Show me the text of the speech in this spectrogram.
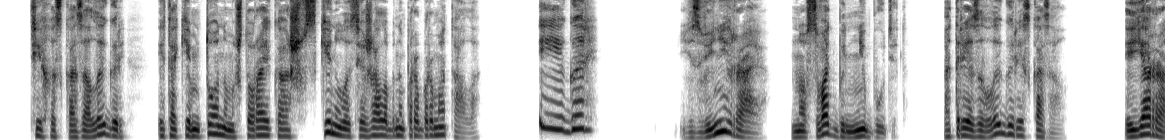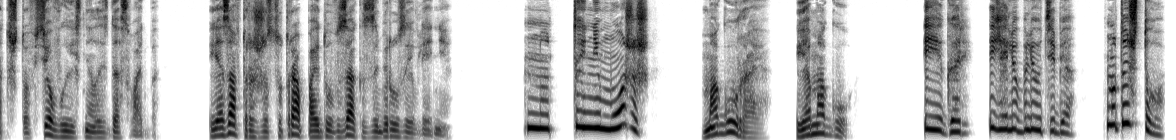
— тихо сказал Игорь, и таким тоном, что Райка аж вскинулась и жалобно пробормотала. «Игорь». «Извини, Рая, но свадьбы не будет», — отрезал Игорь и сказал. «И я рад, что все выяснилось до свадьбы. Я завтра же с утра пойду в ЗАГС, заберу заявление». «Но ты не можешь?» «Могу, Рая, я могу». «Игорь, я люблю тебя. Ну ты что?»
